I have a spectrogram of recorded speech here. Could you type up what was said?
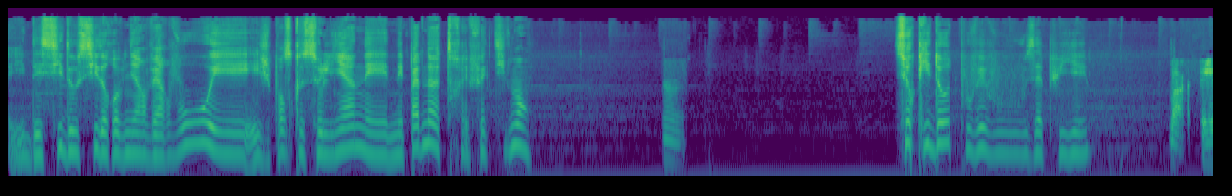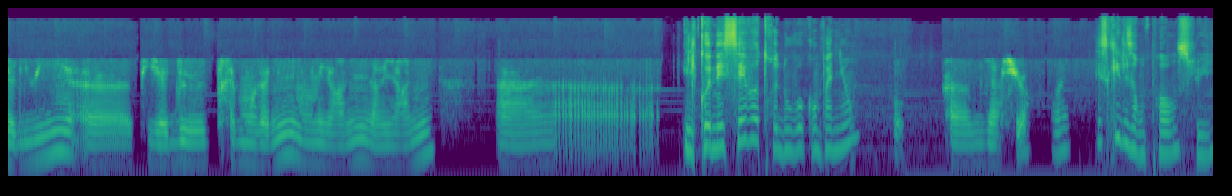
il décide aussi de revenir vers vous et, et je pense que ce lien n'est pas neutre, effectivement. Hmm. Sur qui d'autre pouvez-vous vous appuyer? Bah, j'ai lui, euh, puis j'ai deux très bons amis, mon meilleur ami, ma meilleure amie. Euh, Il connaissait votre nouveau compagnon? Euh, bien sûr, oui. Qu'est-ce qu'ils en pensent, lui?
